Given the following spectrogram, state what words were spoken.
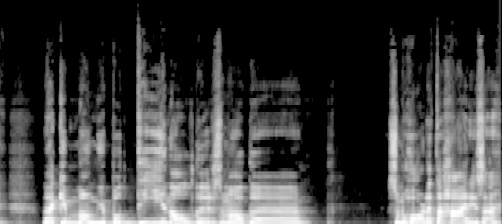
Det er ikke mange på din alder som hadde Som har dette her i seg.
